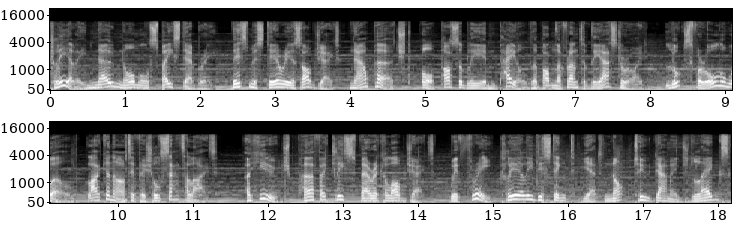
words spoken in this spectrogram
Clearly no normal space debris, this mysterious object, now perched or possibly impaled upon the front of the asteroid, looks for all the world like an artificial satellite a huge, perfectly spherical object with three clearly distinct yet not too damaged legs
